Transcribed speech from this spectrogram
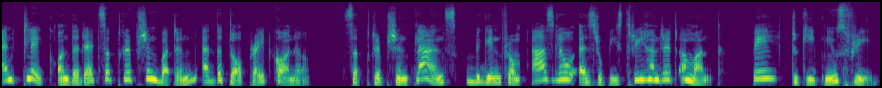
and click on the red subscription button at the top right corner. Subscription plans begin from as low as Rs 300 a month. Pay to keep news free.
